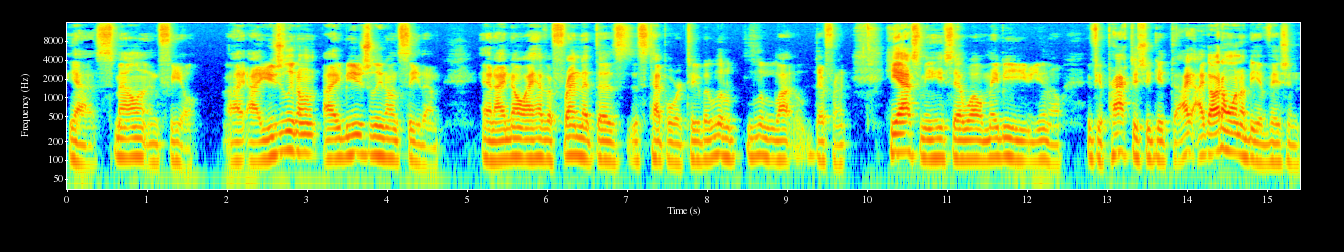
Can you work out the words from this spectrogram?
Yeah, smell and feel. I, I usually don't I usually don't see them. And I know I have a friend that does this type of work too, but a little little lot different. He asked me, he said, Well, maybe you know, if you practice you get to I, I go, I don't want to be a vision.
